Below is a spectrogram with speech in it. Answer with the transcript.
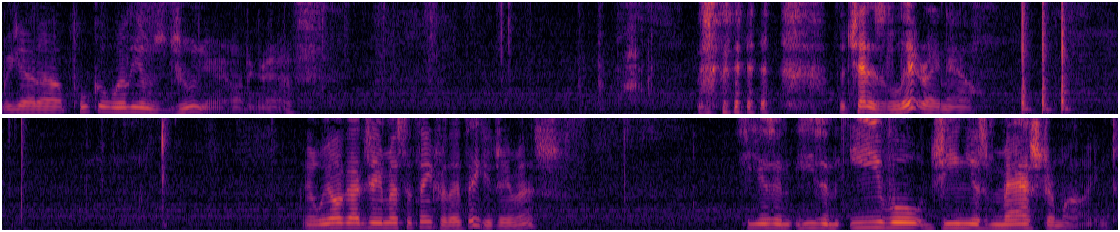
We got uh, Pooka Williams Jr. autograph. the chat is lit right now. And we all got JMS to thank for that. Thank you, JMS. He is an he's an evil genius mastermind.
